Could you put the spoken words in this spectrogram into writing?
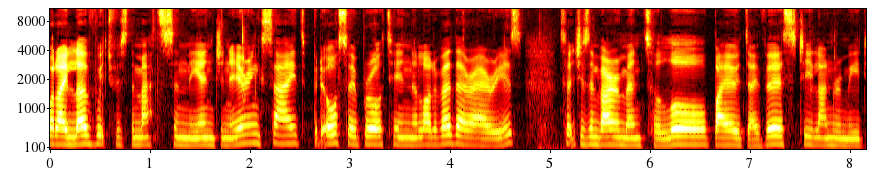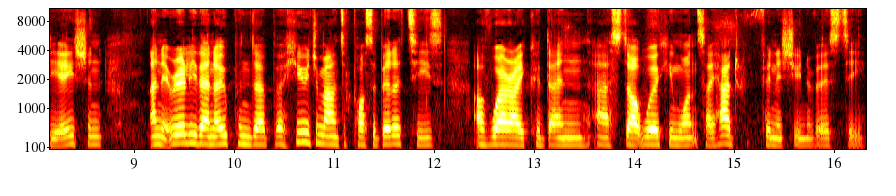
what I love, which was the maths and the engineering side, but it also brought in a lot of other areas such as environmental law, biodiversity, land remediation, and it really then opened up a huge amount of possibilities of where I could then uh, start working once I had finished university.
